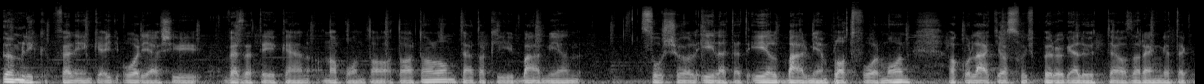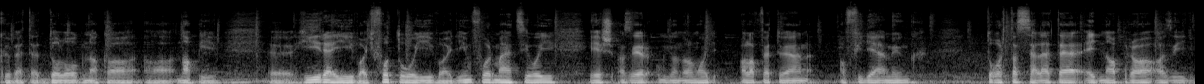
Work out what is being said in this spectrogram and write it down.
ömlik felénk egy óriási vezetéken naponta a tartalom, tehát aki bármilyen social életet él bármilyen platformon, akkor látja azt, hogy pörög előtte az a rengeteg követett dolognak a, a napi hírei, vagy fotói, vagy információi, és azért úgy gondolom, hogy alapvetően a figyelmünk torta szelete egy napra az így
